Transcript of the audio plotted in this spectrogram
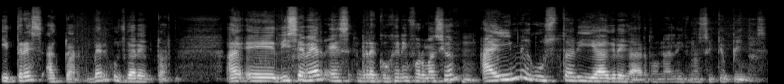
y tres, actuar. Ver, juzgar y actuar. Ah, eh, dice ver es recoger información. Ahí me gustaría agregar, don Alex, no sé qué opinas.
